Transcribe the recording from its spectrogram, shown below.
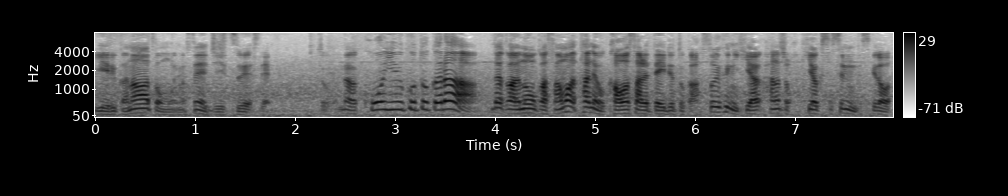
言えるかなと思いますね。事実ベースで。だからこういうことから、だから農家さんは種を買わされているとか、そういうふうに話を飛躍させるんですけど、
